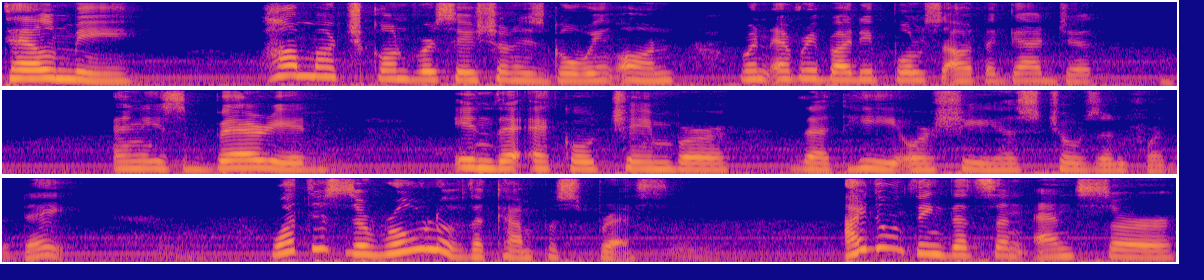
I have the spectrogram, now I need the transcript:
tell me how much conversation is going on when everybody pulls out a gadget and is buried in the echo chamber that he or she has chosen for the day. What is the role of the campus press? I don't think that's an answer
